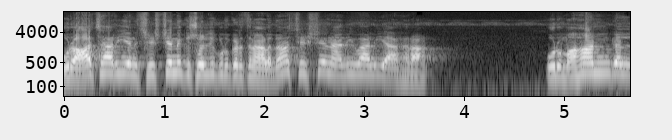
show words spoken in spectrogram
ஒரு ஆச்சாரியன் சிஷ்யனுக்கு சொல்லிக் கொடுக்கறதுனால தான் சிஷ்யன் அறிவாளியாகிறான். ஒரு மகான்கள்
